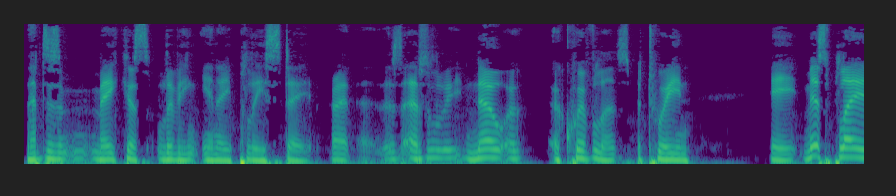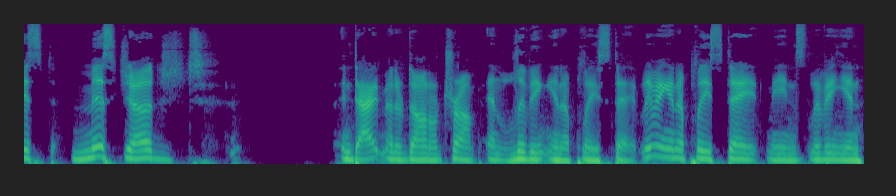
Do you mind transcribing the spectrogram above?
that doesn't make us living in a police state, right? There's absolutely no equivalence between a misplaced, misjudged indictment of Donald Trump and living in a police state. Living in a police state means living in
